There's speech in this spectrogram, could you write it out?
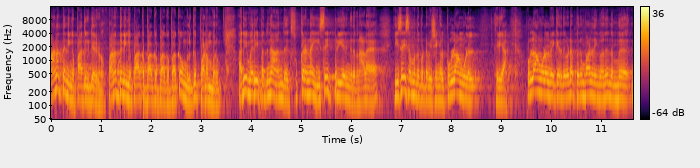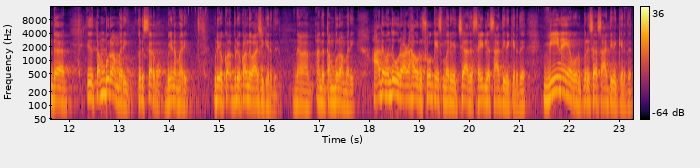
பணத்தை நீங்கள் பார்த்துக்கிட்டே இருக்கணும். பணத்தை நீங்கள் பார்க்க பார்க்க பார்க்க பார்க்க உங்களுக்கு பணம் வரும். அதே மாதிரி பார்த்தீங்கன்னா அந்த சுக்கரன்னா இசைப்பிரியருங்கிறதுனால இசை சம்மந்தப்பட்ட விஷயங்கள் புல்லாங்குழல் சரியா? புல்லாங்குழல் வைக்கிறத விட பெரும்பாலும் நீங்கள் வந்து இந்த இந்த இது தம்புரா மாதிரி பெருசாக இருக்கும் வீணை மாதிரி. இப்படி உட்கா இப்படி உட்காந்து வாசிக்கிறது. அந்த தம்புரா மாதிரி. அதை வந்து ஒரு அழகாக ஒரு ஷோகேஸ் மாதிரி வச்சு அதை சைடில் சாத்தி வைக்கிறது. வீணையை ஒரு பெருசாக சாத்தி வைக்கிறது.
